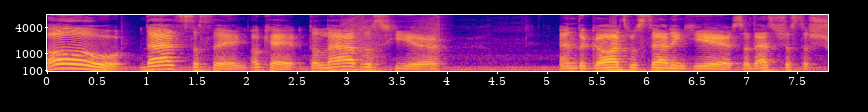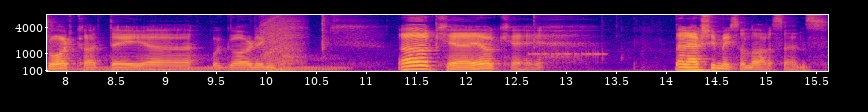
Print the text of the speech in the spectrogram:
Oh, that's the thing. Okay, the lab was here, and the guards were standing here, so that's just a shortcut they uh, were guarding. Okay, okay. That actually makes a lot of sense.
